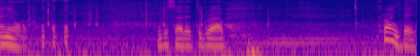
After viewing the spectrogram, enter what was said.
tiny one. I decided to grab crankbait.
